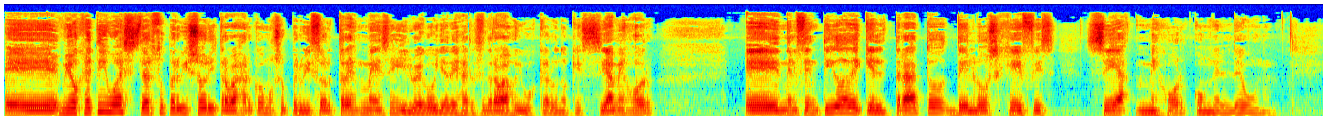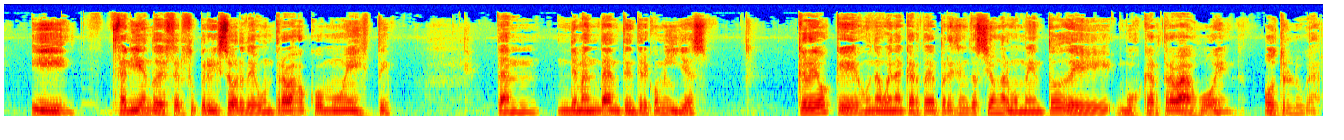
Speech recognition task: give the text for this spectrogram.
Eh, mi objetivo es ser supervisor y trabajar como supervisor tres meses y luego ya dejar ese trabajo y buscar uno que sea mejor eh, en el sentido de que el trato de los jefes sea mejor con el de uno. Y saliendo de ser supervisor de un trabajo como este, tan demandante entre comillas, creo que es una buena carta de presentación al momento de buscar trabajo en otro lugar.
